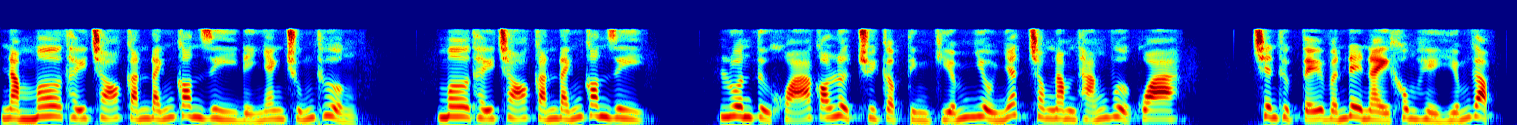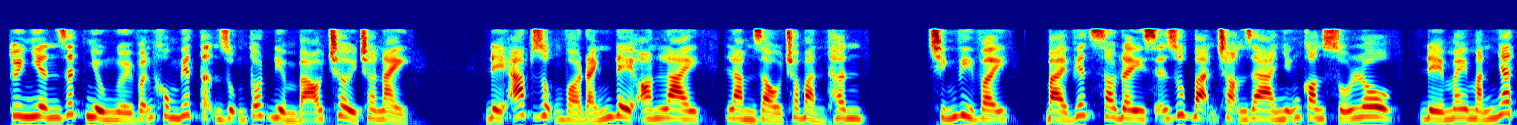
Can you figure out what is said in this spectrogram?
Nằm mơ thấy chó cắn đánh con gì để nhanh trúng thưởng. Mơ thấy chó cắn đánh con gì. Luôn từ khóa có lượt truy cập tìm kiếm nhiều nhất trong năm tháng vừa qua. Trên thực tế vấn đề này không hề hiếm gặp, tuy nhiên rất nhiều người vẫn không biết tận dụng tốt điểm báo trời cho này. Để áp dụng vào đánh đề online, làm giàu cho bản thân. Chính vì vậy, bài viết sau đây sẽ giúp bạn chọn ra những con số lô, để may mắn nhất.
